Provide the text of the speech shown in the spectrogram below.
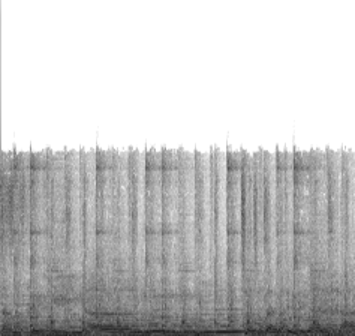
ಸಂತೆಯಾಗಿ ಚೊಬ್ಬದು ಕರ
